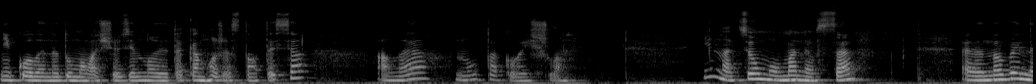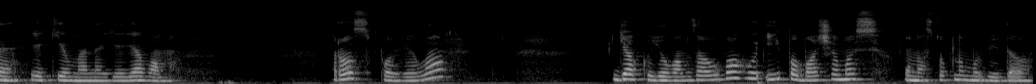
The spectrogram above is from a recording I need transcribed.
Ніколи не думала, що зі мною таке може статися, але ну так вийшло. І на цьому в мене все. Е, Новини, які в мене є, я вам розповіла. Дякую вам за увагу і побачимось у наступному відео.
